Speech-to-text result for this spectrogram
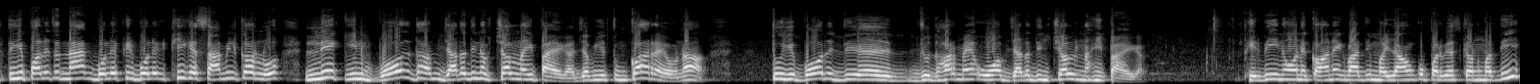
तो ये पहले तो नाक बोले, फिर बोले कि ठीक है, शामिल कर लो, लेकिन बौद्ध धर्म ज़्यादा दिन अब चल नहीं पाएगा। जब ये तुम कह रहे हो ना तो ये बौद्ध जो धर्म है, वो अब ज़्यादा दिन चल नहीं पाएगा। फिर भी इन्होंने कहने के बाद ही महिलाओं को प्रवेश की अनुमति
